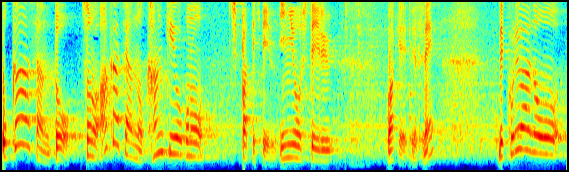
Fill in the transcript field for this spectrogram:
お母さんとその赤ちゃんの関係をこの引っ張ってきている引用しているわけですね。でこれはあの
